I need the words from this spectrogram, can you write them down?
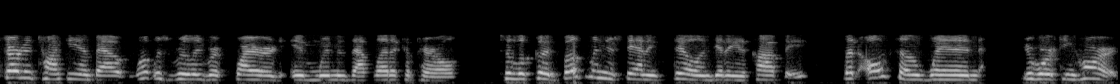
started talking about what was really required in women's athletic apparel to look good, both when you're standing still and getting a coffee, but also when you're working hard.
